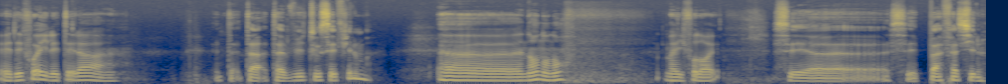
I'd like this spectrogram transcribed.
Et des fois, il était là. T'as- T'as t'as vu tous ces films? Euh, non, non, non. Bah, il faudrait. C'est euh, c'est pas facile.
